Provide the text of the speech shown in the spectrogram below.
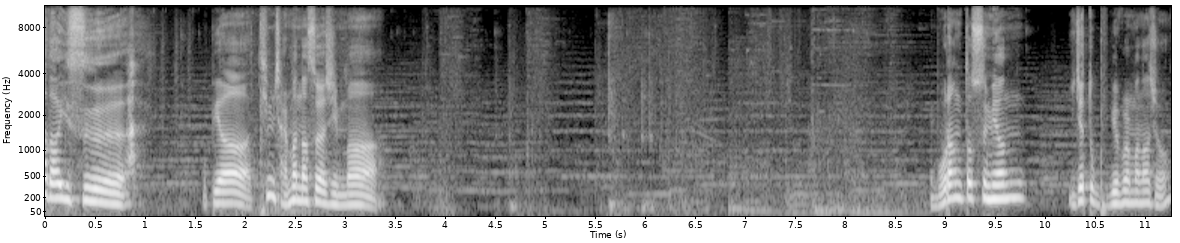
아 나이스. 오비야 팀 잘 만났어야지 임마. 뭐랑 떴으면 이제 또 비벼볼만 하죠.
